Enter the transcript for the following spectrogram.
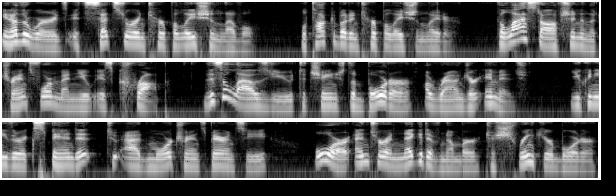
In other words, it sets your interpolation level. We'll talk about interpolation later. The last option in the transform menu is crop. This allows you to change the border around your image. You can either expand it to add more transparency or enter a negative number to shrink your border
